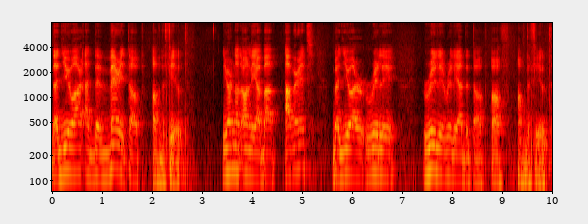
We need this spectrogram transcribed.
that you are at the very top of the field. You are not only above average, but you are really, really, really at the top of, of the field.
